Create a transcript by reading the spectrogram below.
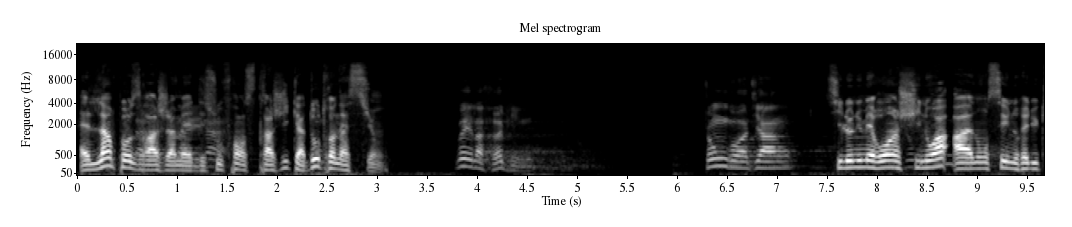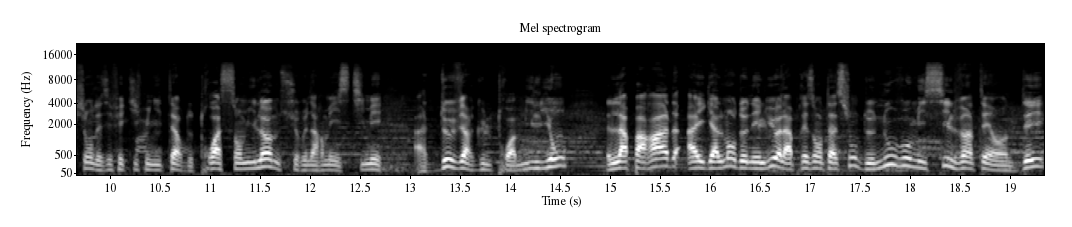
Elle n'imposera jamais des souffrances tragiques à d'autres nations. Si le numéro 1 chinois a annoncé une réduction des effectifs militaires de 300 000 hommes sur une armée estimée à 2,3 millions, la parade a également donné lieu à la présentation de nouveaux missiles 21D,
